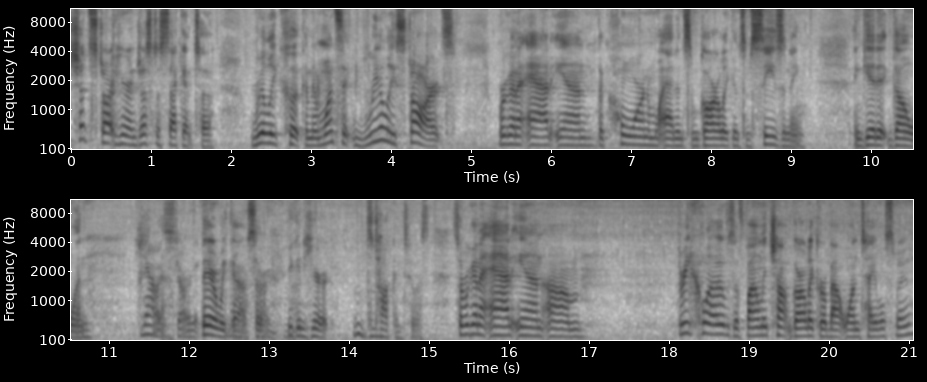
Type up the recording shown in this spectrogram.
should start here in just a second to really cook, and then once it really starts, we're gonna add in the corn and we'll add in some garlic and some seasoning, and get it going. Now it's starting. There we Now go. So starting. you can hear it. It's talking to us. So we're gonna add in um, three cloves of finely chopped garlic, or about one tablespoon.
